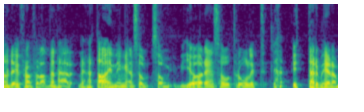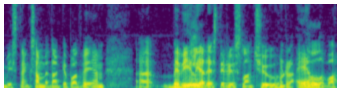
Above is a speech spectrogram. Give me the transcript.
Och det är framförallt den här, den här tajmingen som, som gör en så otroligt yttermera misstänksam med tanke på att VM eh, beviljades till Ryssland 2011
